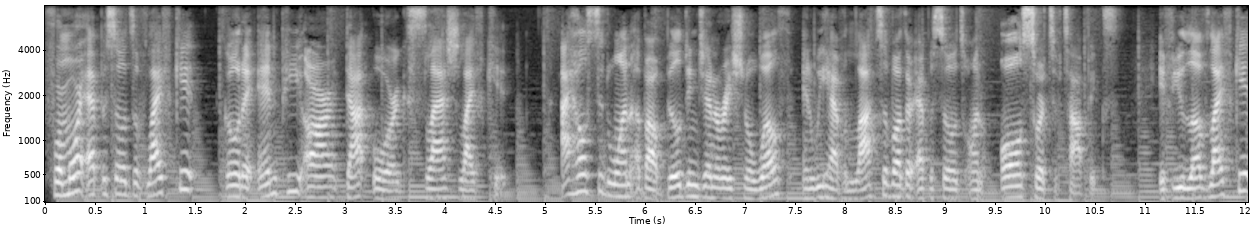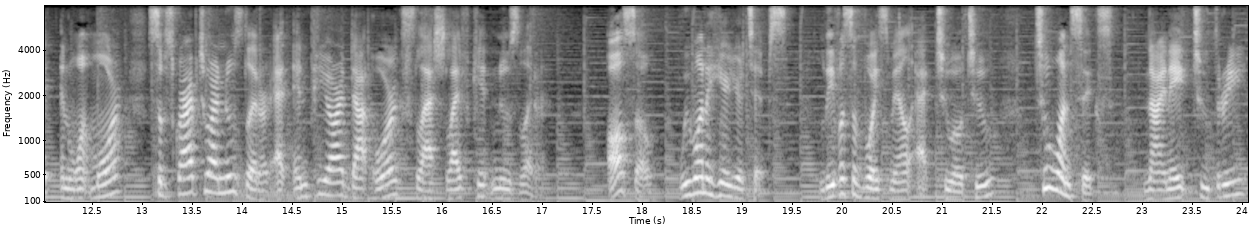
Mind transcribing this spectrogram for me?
For more episodes of Life Kit, go to npr.org slash lifekit. I hosted one about building generational wealth, and we have lots of other episodes on all sorts of topics. If you love Life Kit and want more, subscribe to our newsletter at npr.org slash lifekitnewsletter. Also, we want to hear your tips. Leave us a voicemail at 202-216-9823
